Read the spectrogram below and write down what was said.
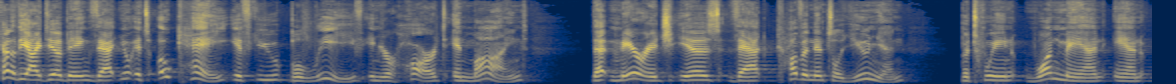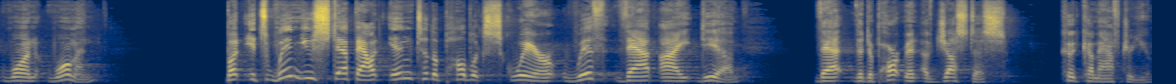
Kind of the idea being that, you know, it's okay if you believe in your heart and mind that marriage is that covenantal union between one man and one woman. But it's when you step out into the public square with that idea that the Department of Justice could come after you.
